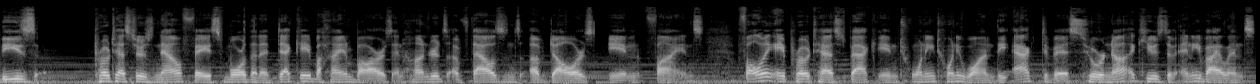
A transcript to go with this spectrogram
These protesters now face more than a decade behind bars and hundreds of thousands of dollars in fines. Following a protest back in 2021, the activists, who were not accused of any violence,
